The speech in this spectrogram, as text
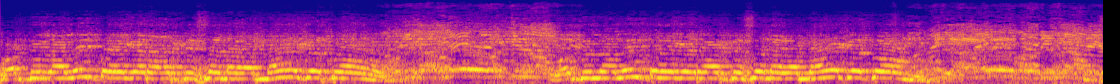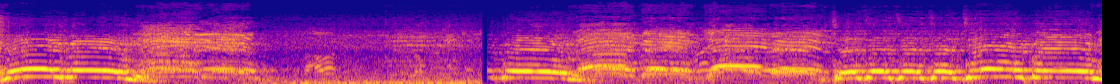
వద్దులాలి టైగర్ ఆర్ కృష్ణనగర్ నాయకత్వం వద్దులాలి టైగర్ ఆర్ కృష్ణనగర్ నాయకత్వం జై భీమ్ జై జై జై జై జై భీమ్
